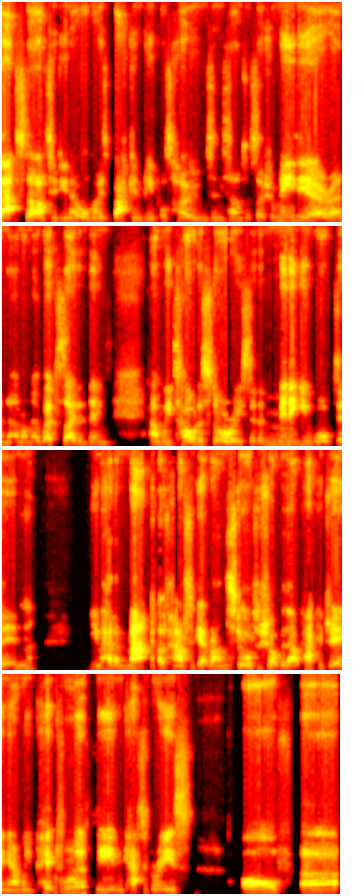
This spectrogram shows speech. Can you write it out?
that started, you know, almost back in people's homes in terms of social media and, and on their website and things. And we told a story. So the minute you walked in, you had a map of how to get around the store to shop without packaging, and we picked oh, wow. 13 categories of uh,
